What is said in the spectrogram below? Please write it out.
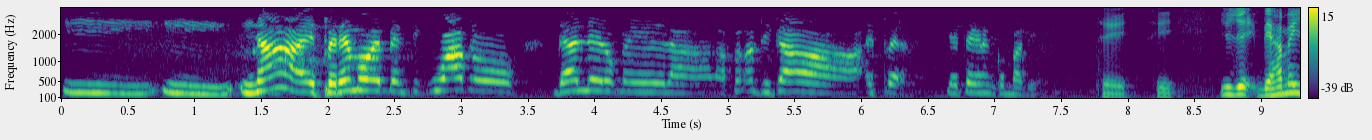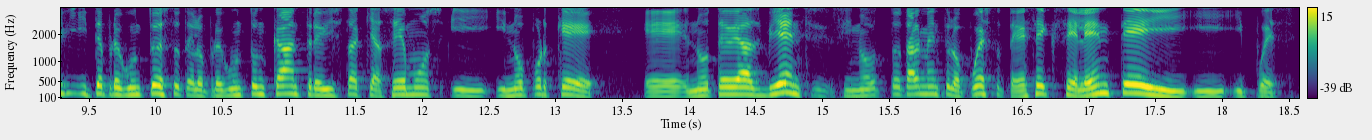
Y, nada, esperemos el 24 darle lo que la, la fanaticada espera de este gran combate. Sí, sí. Y oye, déjame y te pregunto esto, te lo pregunto en cada entrevista que hacemos y, no porque eh, no te veas bien, sino totalmente lo opuesto, te ves excelente y, pues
